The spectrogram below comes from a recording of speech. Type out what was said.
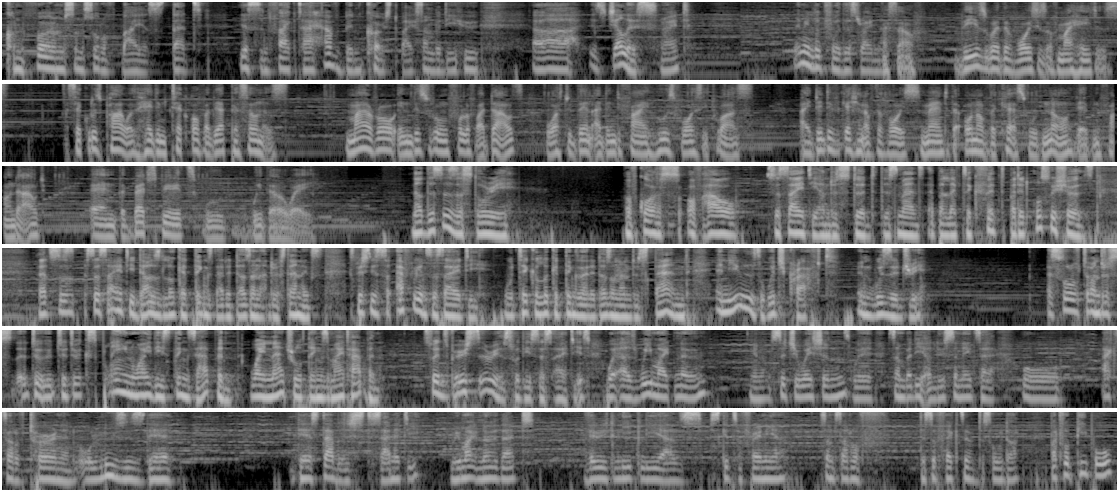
confirm some sort of bias that Yes, in fact, I have been cursed by somebody who uh, is jealous, right? Let me look for this right now. Myself. These were the voices of my haters. Sekuru's powers had him take over their personas. My role in this room full of adults was to then identify whose voice it was. Identification of the voice meant the owner of the curse would know they had been found out, and the bad spirits would wither away. Now, this is a story, of course, of how society understood this man's epileptic fit, but it also shows that society does look at things that it doesn't understand, especially African society would take a look at things that it doesn't understand and use witchcraft and wizardry as sort of to, under, to, to, to explain why these things happen, why natural things might happen. So it's very serious for these societies. Whereas we might know, you know, situations where somebody hallucinates uh, or acts out of turn and or loses their their established sanity. We might know that very lethally as schizophrenia, some sort of disaffective disorder. But for people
